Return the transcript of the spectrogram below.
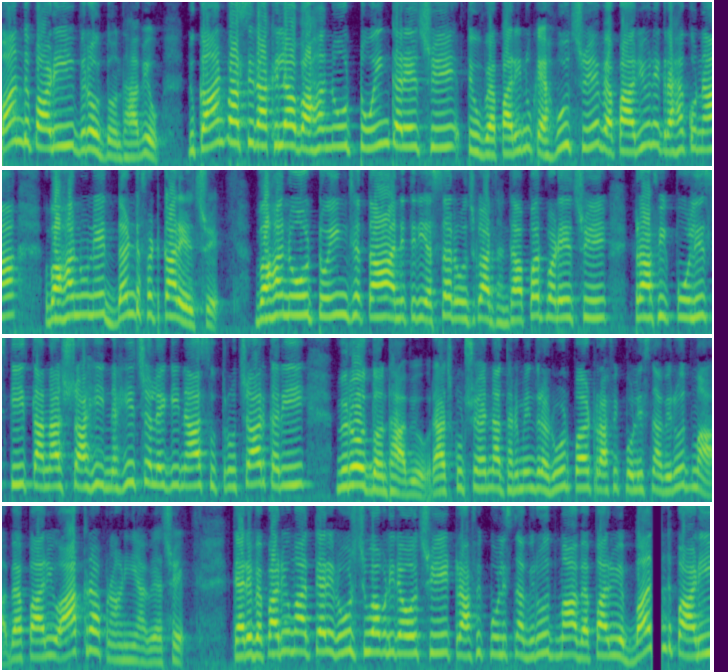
બંધ પાડી વિરોધ નોંધાવ્યો. દુકાન પાસે રાખેલા વાહનો ટોઈંગ કરે છે તેવું વેપારીનું કહેવું છે. વેપારીઓ અને ગ્રાહકોના વાહનોને દંડ ફટકારે છે. વાહનો ટોઈંગ જતા અને તેની અસર રોજગાર ધંધા પર પડે છે. ટ્રાફિક પોલીસ કી તાનાશાહી નહીં ચલેગીના સૂત્રોચ્ચાર કરી વિરોધ નોંધાવ્યો. રાજકોટ શહેરના ધર્મેન્દ્ર રોડ પર ટ્રાફિક પોલીસના વિરોધમાં વેપારીઓ આકરા પ્રાણી આવ્યા છે. ત્યારે વેપારીઓમાં અત્યારે રોષ જોવા મળી રહ્યો છે. ટ્રાફિક પોલીસના વિરોધમાં વેપારીઓએ બંધ પાડી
